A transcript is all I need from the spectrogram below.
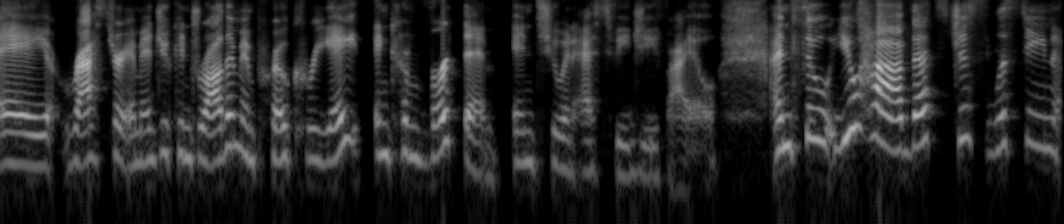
a raster image. You can draw them in Procreate and convert them into an SVG file. And so you have, that's just listing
